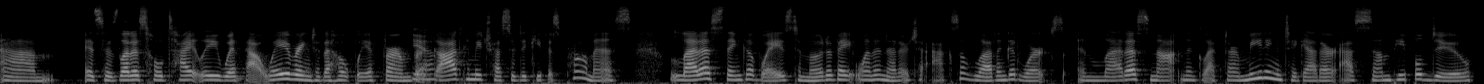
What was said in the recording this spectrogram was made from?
Um, it says, Let us hold tightly without wavering to the hope we affirm, for Yeah. God can be trusted to keep his promise. Let us think of ways to motivate one another to acts of love and good works, and let us not neglect our meeting together as some people do,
